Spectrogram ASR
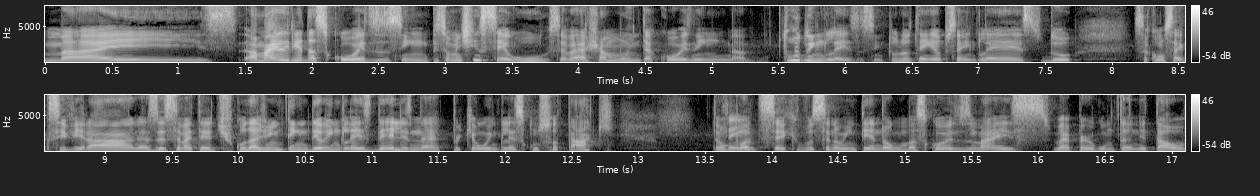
Mas a maioria das coisas, assim, principalmente em Seul, você vai achar muita coisa em tudo em inglês, assim, tudo tem opção em inglês, tudo você consegue se virar, né? Às vezes você vai ter dificuldade em entender o inglês deles, né? Porque é um inglês com sotaque. Então Sim. pode ser que você não entenda algumas coisas, mas vai perguntando e tal.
